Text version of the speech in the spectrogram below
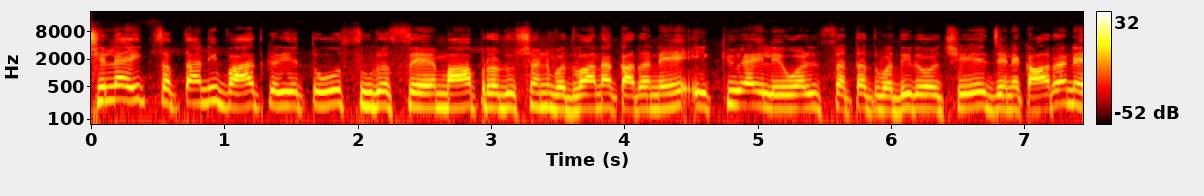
છેલ્લા એક સપ્તાહની વાત કરીએ તો સુરત શહેરમાં પ્રદૂષણ વધવાના કારણે એક્યુઆઈ લેવલ સતત વધી રહ્યો છે, જેને કારણે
